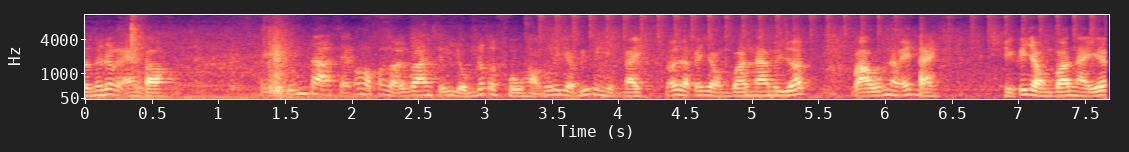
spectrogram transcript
nên nó rất là an toàn. Thì chúng ta sẽ có một cái loại van sử dụng rất là phù hợp với cái dòng bếp Nhật này đó là cái dòng van Namilus 345S này. Thì cái dòng van này á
